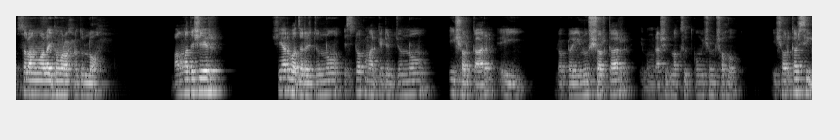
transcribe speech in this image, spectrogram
আসসালামু আলাইকুম রহমতুল্লাহ। বাংলাদেশের শেয়ার বাজারের জন্য, স্টক মার্কেটের জন্য এই সরকার, এই ডক্টর ইউনুস সরকার এবং রাশিদ মাকসুদ কমিশন সহ এই সরকার ছিল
